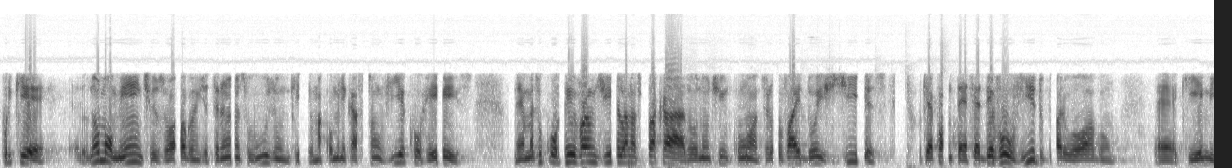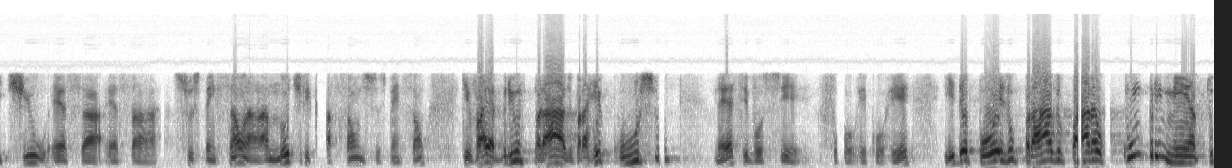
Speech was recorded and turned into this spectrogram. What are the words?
porque normalmente os órgãos de trânsito usam uma comunicação via correios, né, mas o correio vai um dia lá na sua casa, ou não te encontra, ou vai dois dias. O que acontece? É devolvido para o órgão é, que emitiu essa, essa suspensão, a notificação de suspensão, que vai abrir um prazo para recurso, né, se você for recorrer, e depois o prazo para o cumprimento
